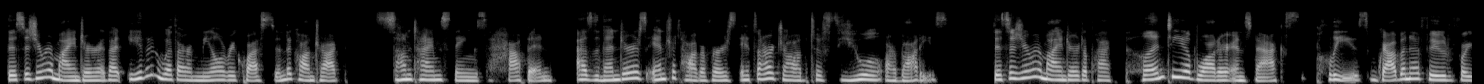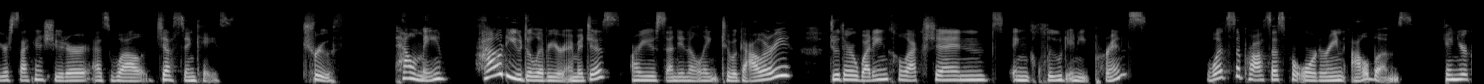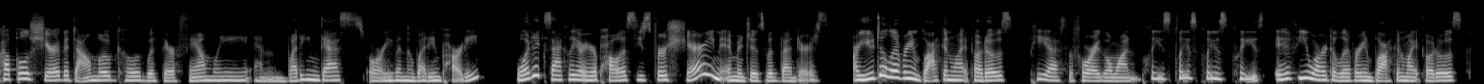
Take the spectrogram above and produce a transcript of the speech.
This is your reminder that even with our meal requests in the contract, sometimes things happen. As vendors and photographers, it's our job to fuel our bodies. This is your reminder to pack plenty of water and snacks. Please grab enough food for your second shooter as well, just in case. Truth. Tell me, how do you deliver your images? Are you sending a link to a gallery? Do their wedding collections include any prints? What's the process for ordering albums? Can your couple share the download code with their family and wedding guests or even the wedding party? What exactly are your policies for sharing images with vendors? Are you delivering black and white photos? P.S. Before I go on, please, please, please, please, if you are delivering black and white photos,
